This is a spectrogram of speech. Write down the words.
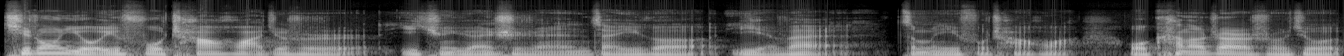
其中有一幅插画，就是一群原始人在一个野外这么一幅插画。我看到这儿的时候就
